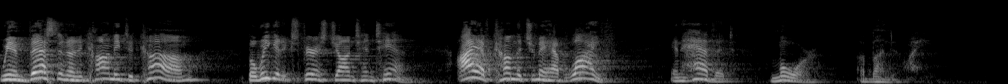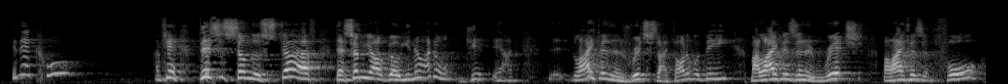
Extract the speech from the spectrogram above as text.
we invest in an economy to come, but we get experience John 10 10. I have come that you may have life and have it more abundantly. Isn't that cool? I'm saying this is some of the stuff that some of y'all go, you know, I don't get, you know, life isn't as rich as I thought it would be. My life isn't enriched. My life isn't full.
